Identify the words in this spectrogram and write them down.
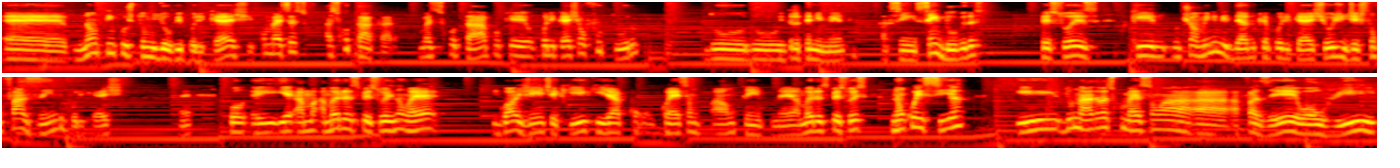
é, não tem costume de ouvir podcast, comece a, escutar, cara. Comece a escutar, porque o podcast é o futuro do, do entretenimento, assim, sem dúvidas. Pessoas que não tinham a mínima ideia do que é podcast, hoje em dia estão fazendo podcast, né? E a, maioria das pessoas não é igual a gente aqui, que já conhece há um, há um tempo, né? A maioria das pessoas não conhecia e do nada elas começam a, a, a fazer ou a ouvir,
